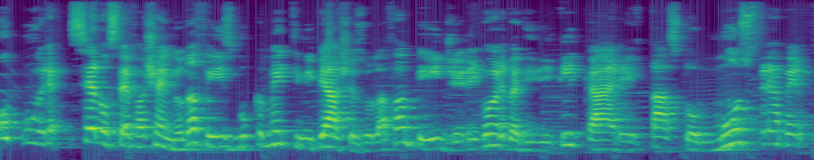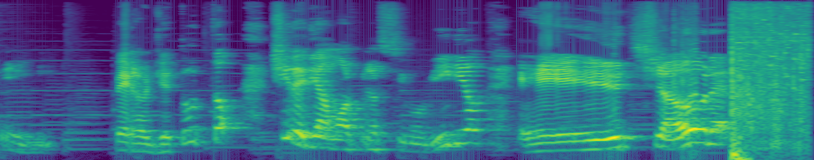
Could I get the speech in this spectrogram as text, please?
oppure se lo stai facendo da Facebook metti mi piace sulla fanpage e ricordati di cliccare il tasto mostra per primi. Per oggi è tutto, ci vediamo al prossimo video e ciao!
